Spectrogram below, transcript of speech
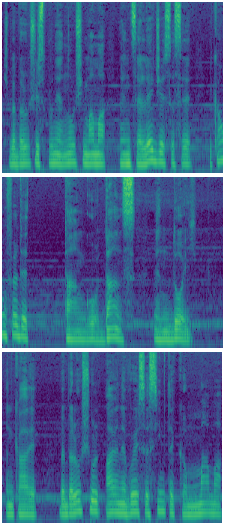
și bebelușul îi spune nu și mama înțelege să se... E ca un fel de tango, dans în doi, în care bebelușul are nevoie să simte că mama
